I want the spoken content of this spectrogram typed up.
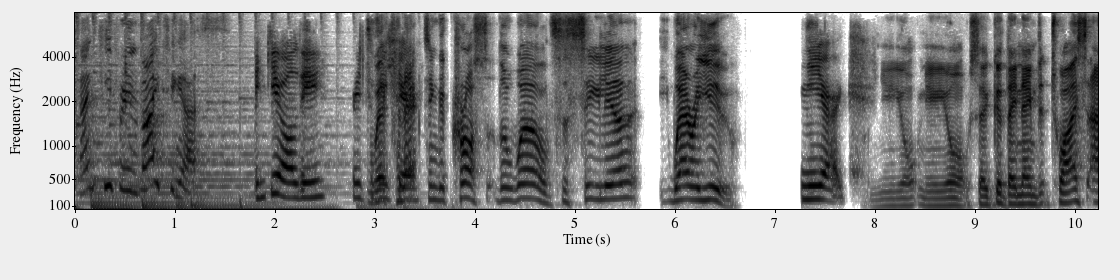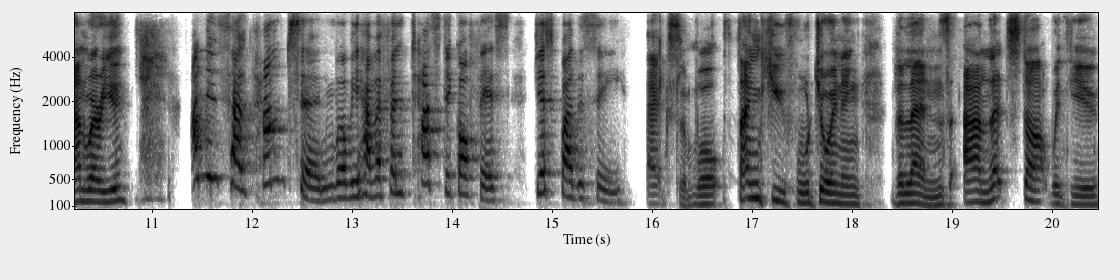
Thank you for inviting us. Thank you, Oli. Great to We're be connecting across the world. Cecilia, where are you? New York. New York, New York. So good they named it twice. And where are you? I'm in Southampton, where we have a fantastic office just by the sea. Excellent. Well, thank you for joining The Lens. And let's start with you.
